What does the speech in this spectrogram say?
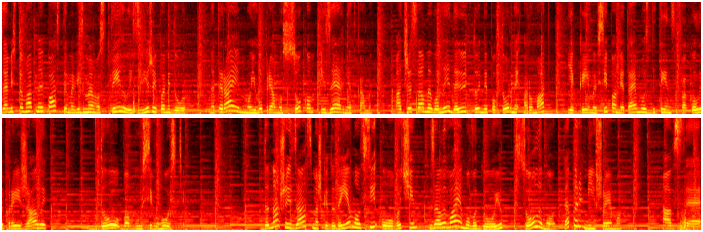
Замість томатної пасти ми візьмемо стиглий свіжий помідор, натираємо його прямо з соком і зернятками, адже саме вони дають той неповторний аромат, який ми всі пам'ятаємо з дитинства, коли приїжджали до бабусі в гості. До нашої засмажки додаємо всі овочі, заливаємо водою, солимо та перемішуємо. А все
